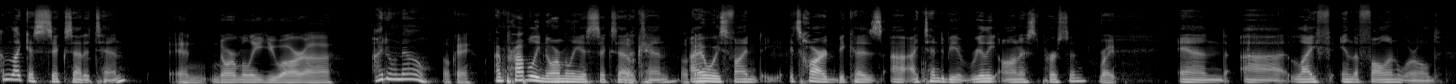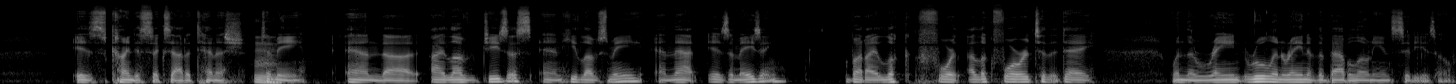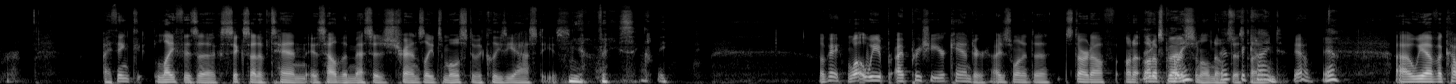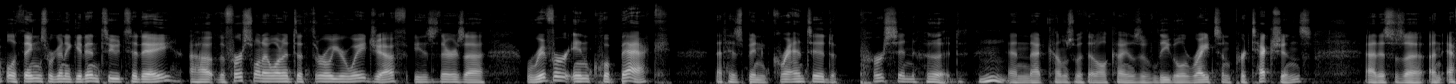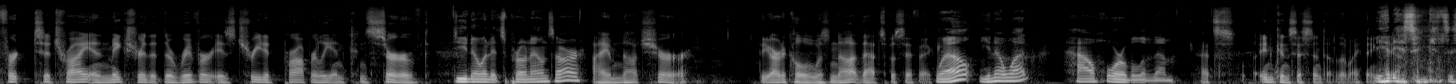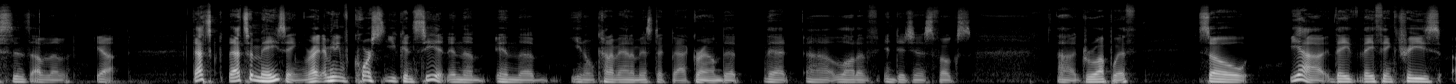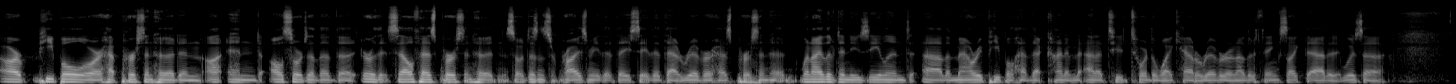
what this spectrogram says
I'm like a six out of 10. And normally you are, uh, I don't know. okay. I'm probably normally a six out of 10. okay. I always find it's hard because uh, I tend to be a really honest person. Right. And uh, life in the fallen world is kind of six out of ten-ish to me. And uh, I love Jesus, and He loves me, and that is amazing. But I look for I look forward to the day when the reign, rule and reign of the Babylonian city is over. I think life is a six out of 10 is how the message translates most of Ecclesiastes. Yeah, basically. Okay. Well, we I appreciate your candor. I just wanted to start off on a, on a Thanks, buddy. personal note That's this time. kind. Yeah. Yeah. Uh, we have a couple of things we're going to get into today. Uh, the first one I wanted to throw your way, Jeff, is there's a river in Quebec that has been granted personhood, and that comes with it all kinds of legal rights and protections. Uh, this was a, an effort to try and make sure that the river is treated properly and conserved. Do you know what its pronouns are? I am not sure. The article was not that specific. Well, you know what? How horrible of them. That's inconsistent of them, I think. It Yeah. is inconsistent of them. Yeah. That's that's amazing, right? I mean, of course, you can see it in the in the you know kind of animistic background that that uh, a lot of indigenous folks uh, grew up with. So yeah, they they think trees are people or have personhood and uh, and all sorts of the the earth itself has personhood, and so it doesn't surprise me that they say that that river has personhood. When I lived in New Zealand, uh, the Maori people had that kind of attitude toward the Waikato River and other things like that. It was a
